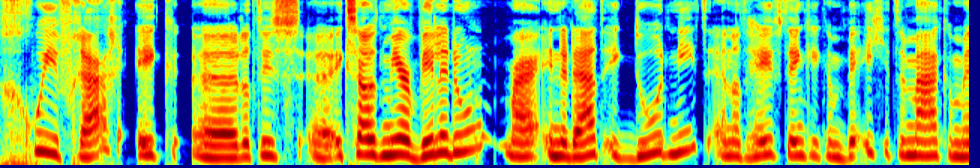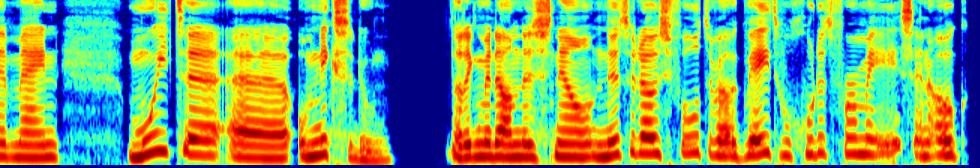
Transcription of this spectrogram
Goeie vraag. Ik, uh, dat is, uh, ik zou het meer willen doen, maar inderdaad, ik doe het niet. En dat heeft denk ik een beetje te maken met mijn moeite uh, om niks te doen. Dat ik me dan dus snel nutteloos voel, terwijl ik weet hoe goed het voor me is. En ook,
